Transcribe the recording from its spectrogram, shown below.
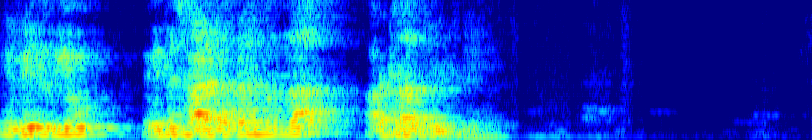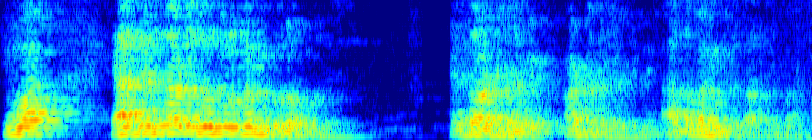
हे वीस घेऊ. इथं शाळेत आपल्याला समजा अठराच भेटले. किंवा यात आपल्याला दोन कमी करू आपण. इथं अठरा अठरा भेटले. आता बघितलं आपल्याला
